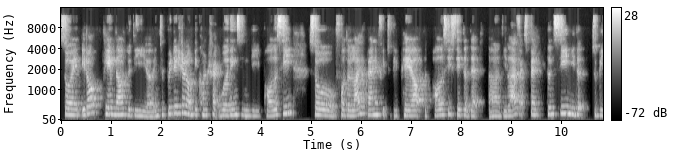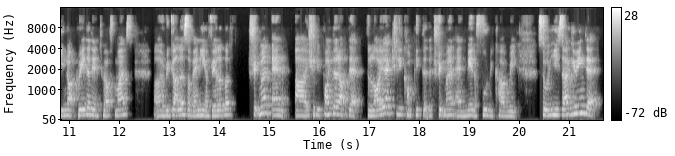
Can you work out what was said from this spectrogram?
So it, all came down to the uh, interpretation of the contract wordings in the policy. So for the life benefit to be paid out, the policy stated that uh, the life expectancy needed to be not greater than 12 months, uh, regardless of any available treatment. And uh, it should be pointed out that the lawyer actually completed the treatment and made a full recovery. So he's arguing that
